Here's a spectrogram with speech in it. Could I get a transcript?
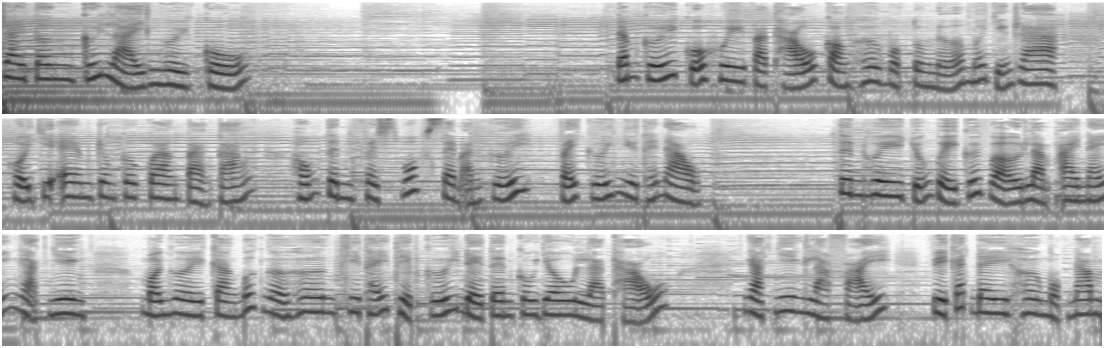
Trai Tân cưới lại người cũ Đám cưới của Huy và Thảo còn hơn một tuần nữa mới diễn ra. Hội chị em trong cơ quan bàn tán, hóng tin Facebook xem ảnh cưới, váy cưới như thế nào. Tin Huy chuẩn bị cưới vợ làm ai nấy ngạc nhiên. Mọi người càng bất ngờ hơn khi thấy thiệp cưới đề tên cô dâu là Thảo. Ngạc nhiên là phải, vì cách đây hơn một năm,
